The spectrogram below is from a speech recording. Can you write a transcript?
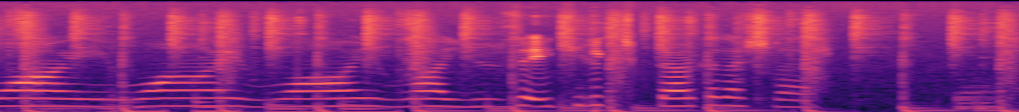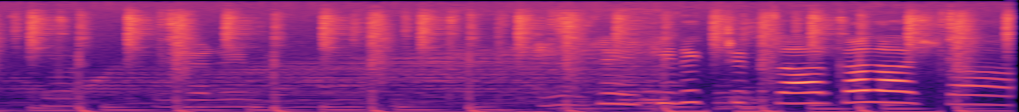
Vay vay vay vay yüzde ikilik çıktı arkadaşlar. Yüzde ikilik çıktı arkadaşlar.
